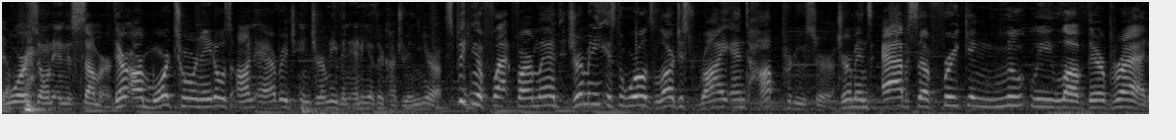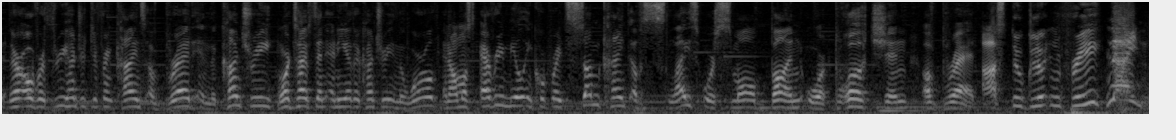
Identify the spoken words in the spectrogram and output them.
war zone in the summer. There are more tornadoes on average in Germany than any other country in Europe. Speaking of flat farmland, Germany is the world's largest rye and hop producer. Germans abso-freaking-lutely love their bread. There are over 300 different kinds of bread in the country, more types than any other country in the world, and almost every meal incorporates some kind of slice or small bun or Brötchen of bread. Hast du gluten-free? Nein!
